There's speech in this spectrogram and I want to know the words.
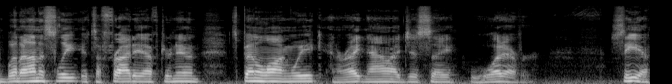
But honestly, it's a Friday afternoon. It's been a long week, and right now I just say whatever. See ya.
